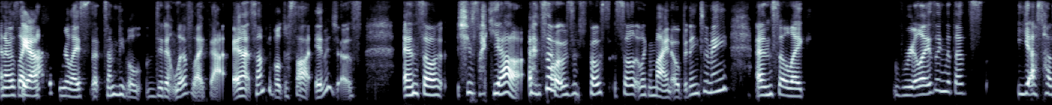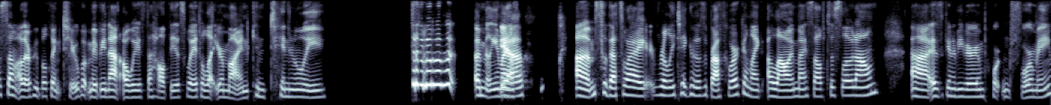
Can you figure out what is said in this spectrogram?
And I was like, Yeah. I didn't realize that some people didn't live like that and that some people just saw images. And so she was like, Yeah. And so it was supposed so like mind opening to me. And so like realizing that that's yes how some other people think too but maybe not always the healthiest way to let your mind continually a million miles Yeah. Um so that's why really taking those breath work and like allowing myself to slow down uh is going to be very important for me.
